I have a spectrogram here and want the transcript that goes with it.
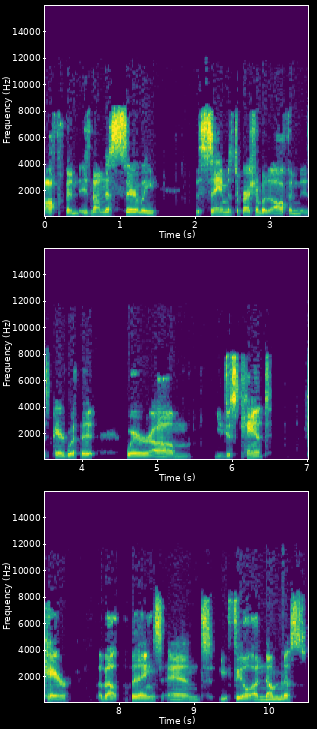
often is not necessarily the same as depression, but often is paired with it, where um, you just can't care about things and you feel a numbness.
